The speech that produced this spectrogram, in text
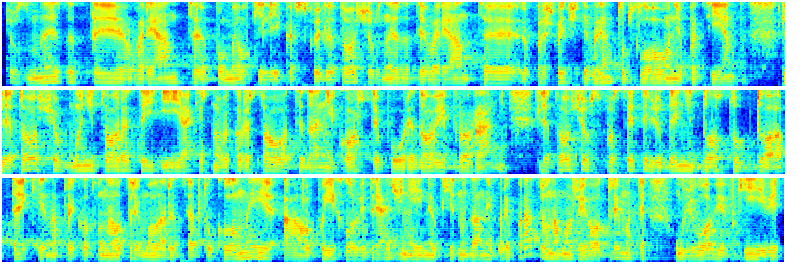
Щоб знизити варіант помилки лікарської, для того, щоб знизити варіант, е, пришвидшити варіант обслуговування пацієнта, для того, щоб моніторити і якісно використовувати дані кошти по урядовій програмі, для того, щоб спростити людині доступ до аптеки. Наприклад, вона отримала рецепт у Коломиї, а поїхала у відрядження і необхідно даний препарат. і Вона може його отримати у Львові, в Києві.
